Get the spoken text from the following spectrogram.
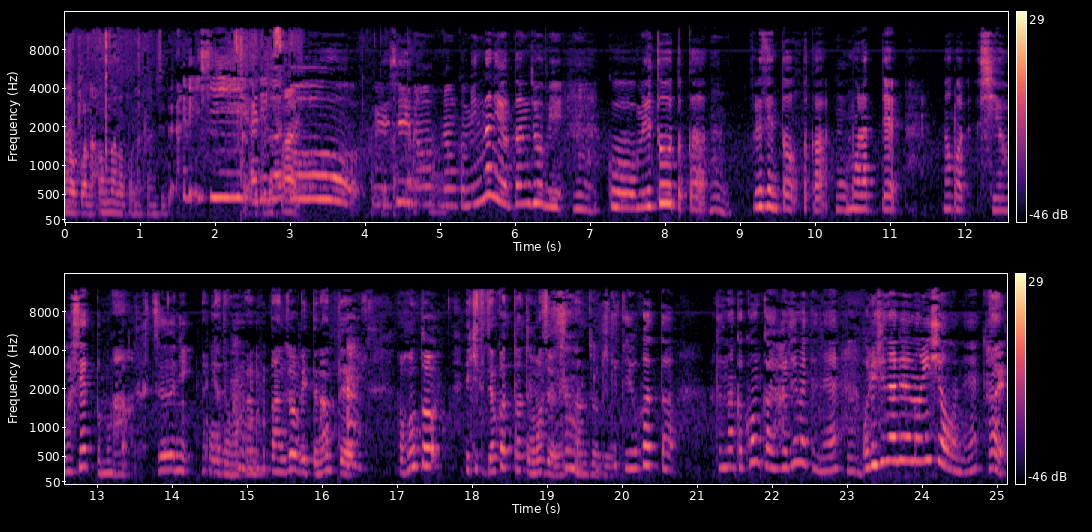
女の子な女の子な感じで。嬉しい。使ありがとう。嬉しいな。なんかみんなにお誕生日うん。こうおめでとうとかうん。プレゼントとかうん。もらってなんか幸せと思った。あ普通に。いやでも 誕生日ってなんて本当生きててよかったって思いますよね誕生日生きててよかった。あとなんか今回初めてね、うん。オリジナルの衣装をねはい。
